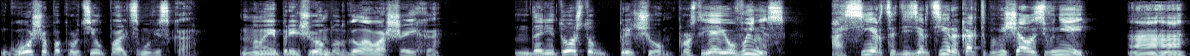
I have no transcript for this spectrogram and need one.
Гоша покрутил пальцем у виска. «Ну и при чем тут голова шейха?» «Да не то, что при чем. Просто я ее вынес, а сердце дезертира как-то помещалось в ней». «Ага,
